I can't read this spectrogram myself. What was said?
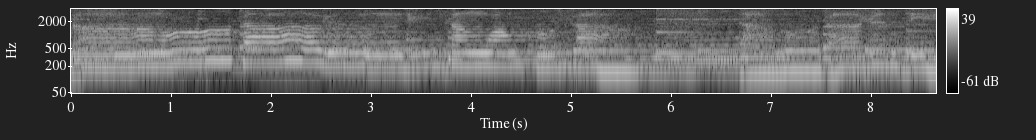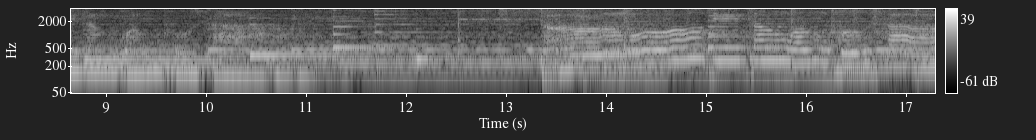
南无大愿地藏王菩萨。南无大愿地藏王菩萨。南无地藏王菩萨。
